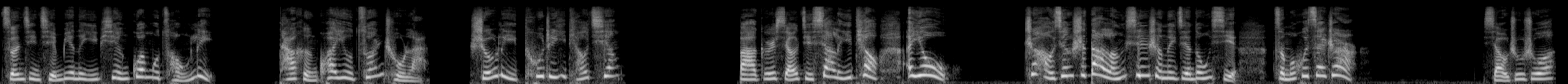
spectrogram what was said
钻进前边的一片灌木丛里。他很快又钻出来，手里拖着一条枪。八哥小姐吓了一跳，“哎呦，这好像是大狼先生那件东西，怎么会在这儿？”小猪说：“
